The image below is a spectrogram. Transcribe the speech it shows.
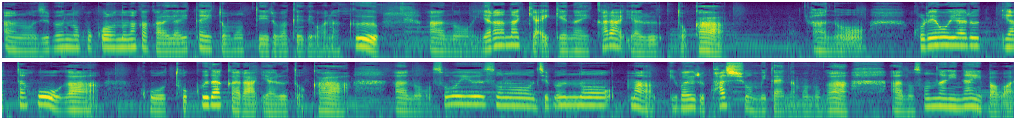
あの自分の心の中からやりたいと思っているわけではなくあのやらなきゃいけないからやるとかあのこれをやるやった方がこう得だからやるとかあのそういうその自分の、まあ、いわゆるパッションみたいなものがあのそんなにない場合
